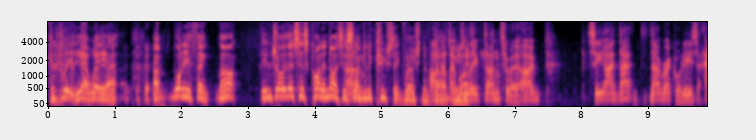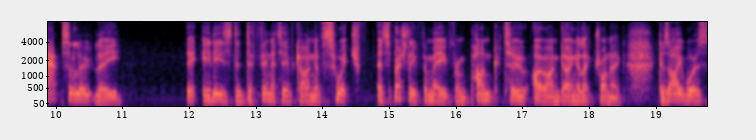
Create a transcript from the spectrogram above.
Completely, yeah. Well, yeah. Um, what do you think, Mark? You enjoy this? It's quite a nice. It's like Um, an acoustic version of I don't know music. what they've done to it. I see. I that that record is absolutely. It, it is the definitive kind of switch, especially for me, from punk to oh, I'm going electronic, because I was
